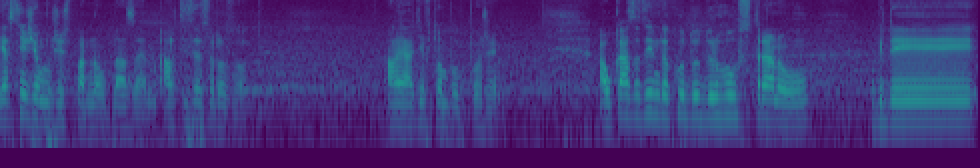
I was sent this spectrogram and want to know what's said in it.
Jasně, že můžeš spadnout na zem, ale ty se rozhod. Ale já tě v tom podpořím. A ukázat jim takovou tu druhou stranu, kdy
